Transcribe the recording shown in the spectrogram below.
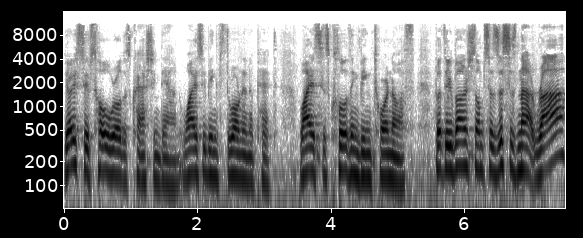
Yosef's whole world is crashing down. Why is he being thrown in a pit? Why is his clothing being torn off? But the Rebbe Shalom says, this is not Ra.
